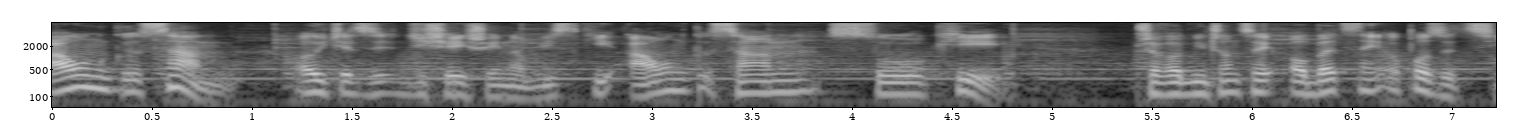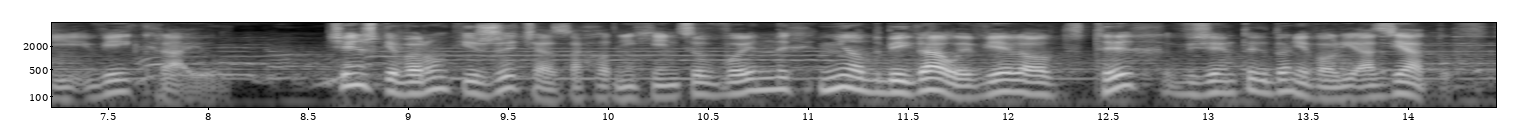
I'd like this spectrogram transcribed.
Aung San, ojciec dzisiejszej noblistki Aung San Suu Kyi, przewodniczącej obecnej opozycji w jej kraju. Ciężkie warunki życia zachodnich jeńców wojennych nie odbiegały wiele od tych wziętych do niewoli Azjatów.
